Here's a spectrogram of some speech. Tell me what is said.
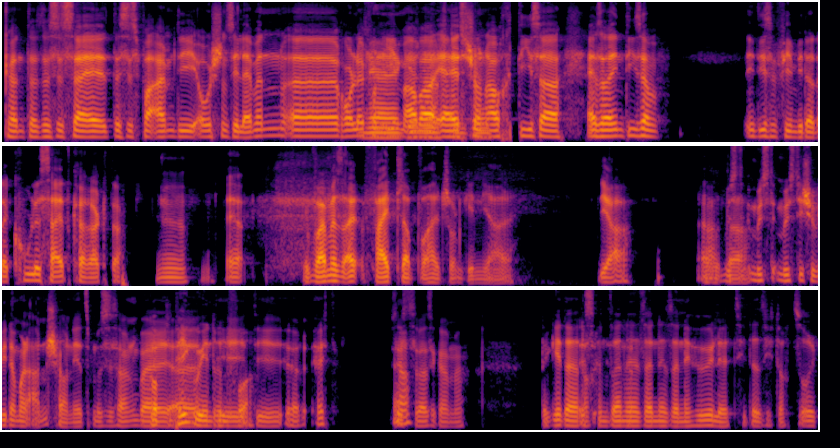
Könnte, das ist, äh, das ist vor allem die Oceans 11 äh, Rolle von Ja, ihm, genau, aber er ist schon ja. auch dieser, also in dieser, in diesem Film wieder der coole Side-Charakter. Ja. Ja. Vor allem das Fight Club war halt schon genial. Ja, Also müsste, müsste, müsste ich schon wieder mal anschauen, jetzt muss ich sagen, weil Kommt ein Pinguin äh, drin vor. Die, äh, echt? Ja. Das weiß ich gar nicht mehr. Da geht er Ist- doch in seine, seine, seine Höhle, zieht er sich doch zurück.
